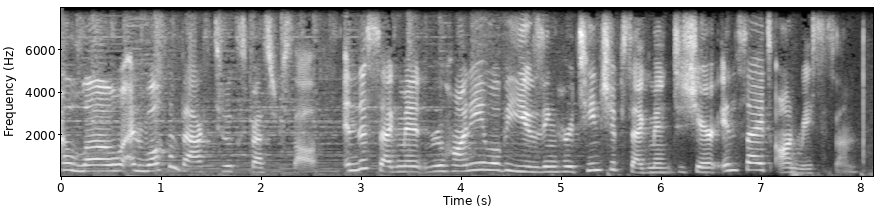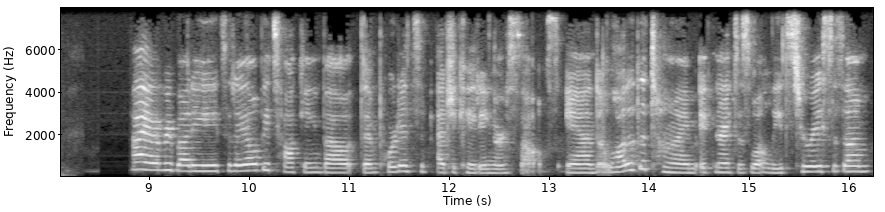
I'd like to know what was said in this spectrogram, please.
Hello, and welcome back to Express Yourself. In this segment, Ruhani will be using her Teenship segment to share insights on racism. Hi, everybody. Today I'll be talking about the importance of educating ourselves. And a lot of the time, ignorance is what leads to racism,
